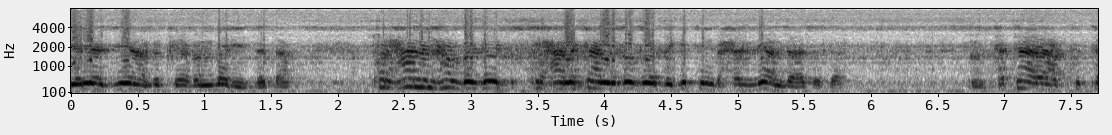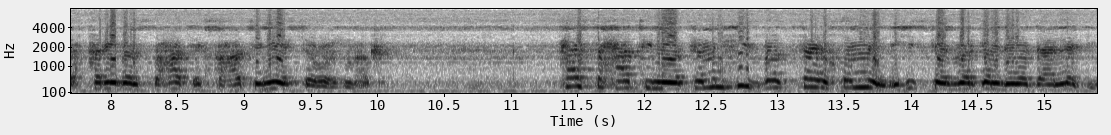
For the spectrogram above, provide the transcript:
لێنا زیان بە پێغمبەری دەدا قورحانن هەڵدەگەێت قورحانەکان لەگە زۆر دەگەتین بە حەلیان دادەدا حتى كنت قريبا ساعات ساعتين يسرج ما هاي ساعتين كمن هي بس ساي خمن هي سكيز برقم دي ودان ندي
